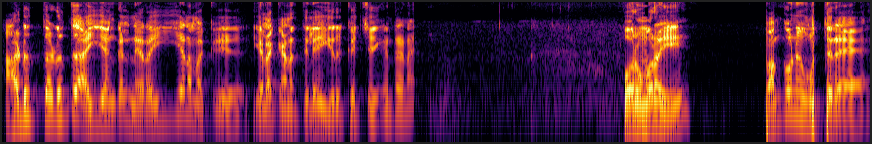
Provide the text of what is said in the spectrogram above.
அடுத்தடுத்து ஐயங்கள் நிறைய நமக்கு இலக்கணத்திலே இருக்கச் செய்கின்றன. ஒரு முறை பங்குனி உத்திர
